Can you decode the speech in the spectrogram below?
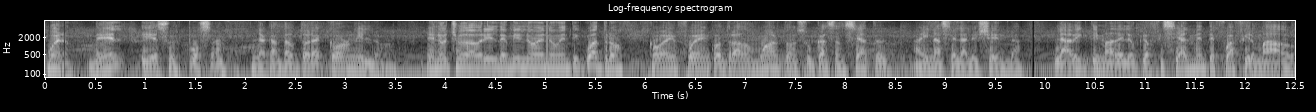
Bueno, de él y de su esposa, la cantautora Courtney Love. El 8 de abril de 1994, Cobain fue encontrado muerto en su casa en Seattle. Ahí nace la leyenda, la víctima de lo que oficialmente fue afirmado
